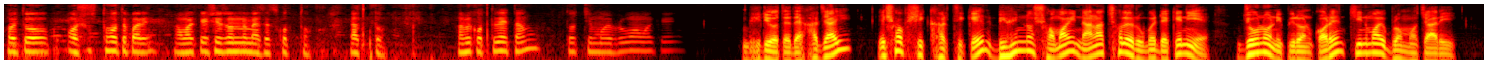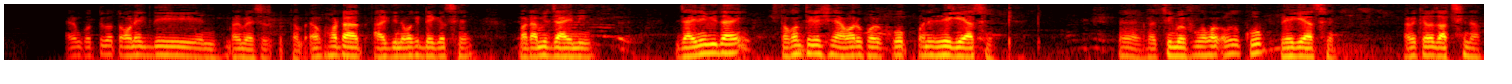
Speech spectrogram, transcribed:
হয়তো অসুস্থ হতে পারে আমাকে সেজন্য মেসেজ করতো রাখতো। আমি করতে যাইতাম। তো চিন্ময় প্রভু আমাকে ভিডিওতে দেখা যায় এসব শিক্ষার্থীকে বিভিন্ন সময় নানা ছলে রুমে ডেকে নিয়ে যৌন নিপীড়ন করেন চিন্ময় ব্রহ্মচারী। এরকম করতে করতে অনেক দিন মানে মেসেজ করতাম। এবং হঠাৎ আরেকদিন আমাকে ডেকেছে বাট আমি যাইনি। যাইনি বিদায়, তখন থেকে সে আমার উপর খুব মানে রেগে আছে। হ্যাঁ চিন্ময় ফুক আমার খুব রেগে আছে। আমি কেন যাচ্ছি না?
